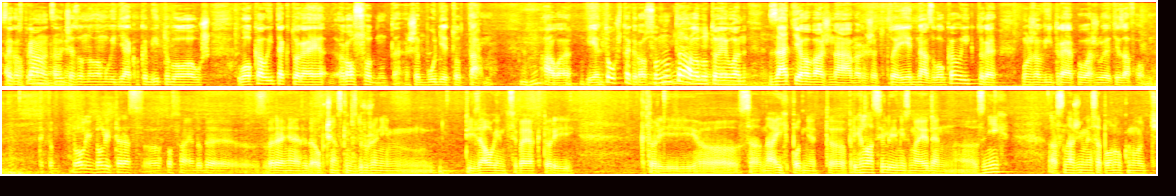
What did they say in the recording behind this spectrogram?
Sa rozprávame celý čas o Novom Lide, ako keby to bolo už lokalita, ktorá je rozhodnutá, že bude to tam. Ale je to už tak rozhodnuté, alebo to je len zatiaľ váš návrh, že toto je jedna z lokalí, ktoré možno vy traja považujete za vhodné? Tak to boli, boli teraz e, v poslednej dobe zverejnené teda občianským združením tí záujemcovia, ktorí, ktorí e, sa na ich podnet e, prihlásili. My sme jeden z nich a snažíme sa ponúknuť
